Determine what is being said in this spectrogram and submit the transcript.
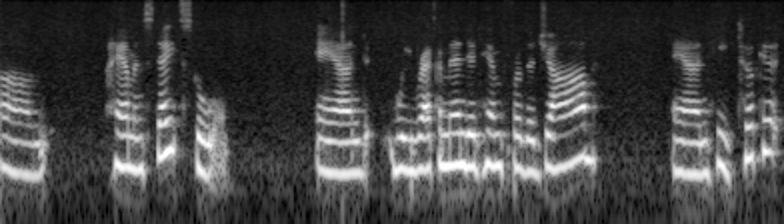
um, Hammond State School. And we recommended him for the job, and he took it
